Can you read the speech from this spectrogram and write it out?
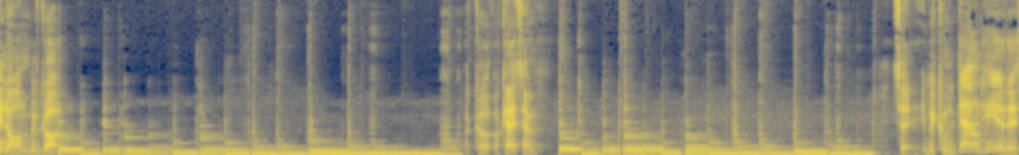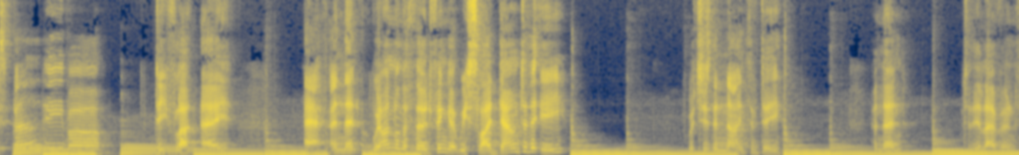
Moving on, we've got Okay, so so we come down here, this D flat A F, and then we land on the third finger. We slide down to the E, which is the ninth of D, and then to the eleventh,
